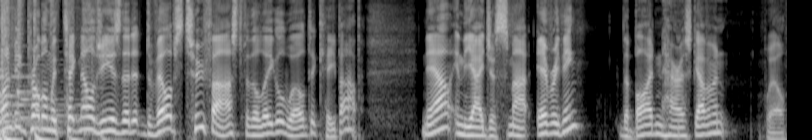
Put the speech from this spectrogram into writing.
One big problem with technology is that it develops too fast for the legal world to keep up. Now, in the age of smart everything, the Biden Harris government, well,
